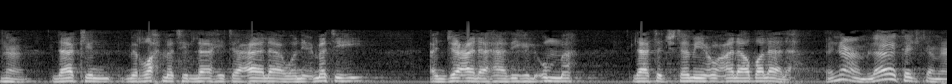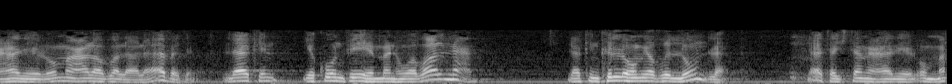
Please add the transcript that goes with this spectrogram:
نعم. لكن من رحمة الله تعالى ونعمته أن جعل هذه الأمة لا تجتمع على ضلالة. نعم لا تجتمع هذه الأمة على ضلالة أبدا لكن يكون فيهم من هو ضال نعم. لكن كلهم يضلون لا. لا تجتمع هذه الأمة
